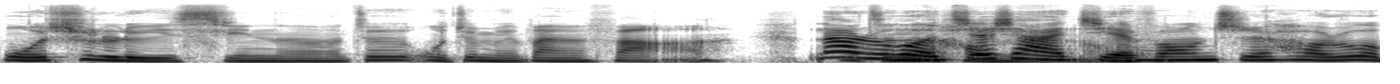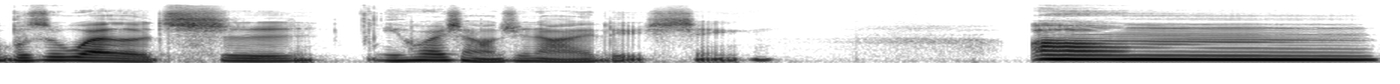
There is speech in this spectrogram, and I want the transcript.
我去旅行呢？就是我就没办法。那如果接下来解封之后，如果不是为了吃，你会想去哪里旅行？嗯，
